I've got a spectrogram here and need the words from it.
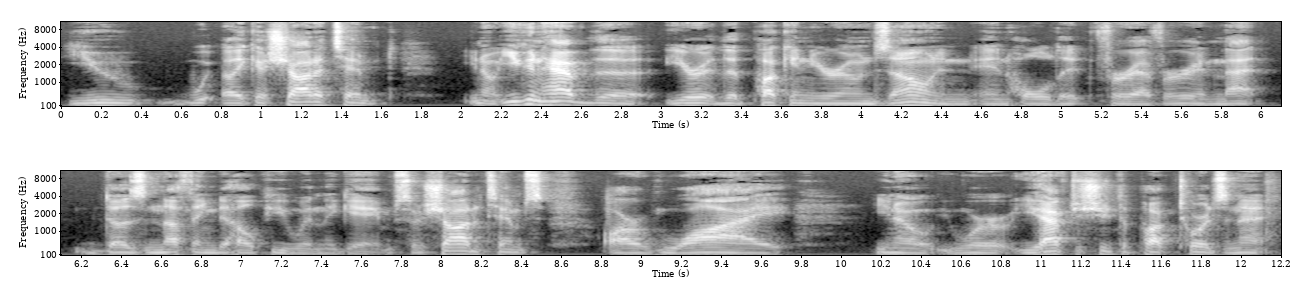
you like a shot attempt you know you can have the your the puck in your own zone and, and hold it forever and that does nothing to help you win the game. So shot attempts are why you know where you have to shoot the puck towards the net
